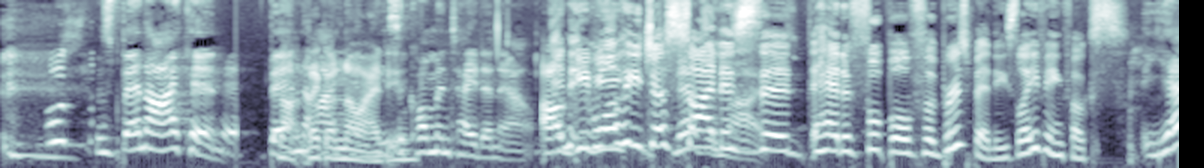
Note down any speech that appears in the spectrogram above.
It was Ben Ikin. Ben No, they got no Ikin. He's idea. a commentator now. I'll And give well, you. he just signed as the head of football for Brisbane. He's leaving Fox. Yeah,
